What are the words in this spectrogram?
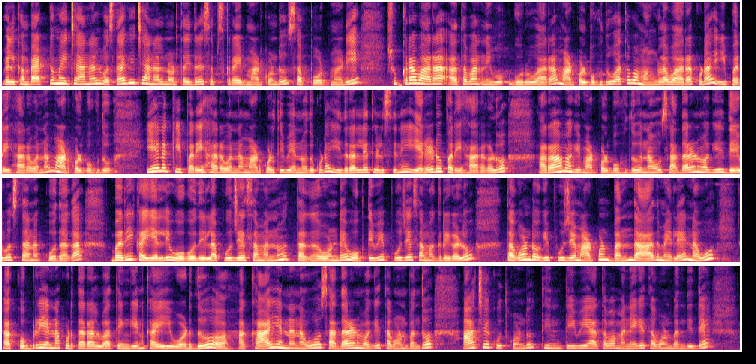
Welcome back to my channel. ಹೊಸದಾಗಿ channel ನೋಡ್ತಾ ಇದ್ದರೆ ಸಬ್ಸ್ಕ್ರೈಬ್ ಮಾಡಿಕೊಂಡು ಸಪೋರ್ಟ್ ಮಾಡಿ. ಶುಕ್ರವಾರ ಅಥವಾ ನೀವು ಗುರುವಾರ ಮಾಡ್ಕೊಳ್ಬಹುದು, ಅಥವಾ ಮಂಗಳವಾರ ಕೂಡ ಈ ಪರಿಹಾರವನ್ನು ಮಾಡ್ಕೊಳ್ಬಹುದು. ಏನಕ್ಕೆ ಈ ಪರಿಹಾರವನ್ನು ಮಾಡ್ಕೊಳ್ತೀವಿ ಅನ್ನೋದು ಕೂಡ ಇದರಲ್ಲೇ ತಿಳಿಸ್ತೀನಿ. ಎರಡು ಪರಿಹಾರಗಳು ಆರಾಮಾಗಿ ಮಾಡ್ಕೊಳ್ಬಹುದು. ನಾವು ಸಾಧಾರಣವಾಗಿ ದೇವಸ್ಥಾನಕ್ಕೆ ಹೋದಾಗ ಬರೀ ಕೈಯಲ್ಲಿ ಹೋಗೋದಿಲ್ಲ. ಪೂಜೆ ಸಮನ್ನು ತಗೊಂಡೇ ಹೋಗ್ತೀವಿ. ಪೂಜೆ ಸಾಮಗ್ರಿಗಳು ತಗೊಂಡೋಗಿ ಪೂಜೆ ಮಾಡ್ಕೊಂಡು ಬಂದಾದ ಮೇಲೆ ನಾವು ಆ ಕೊಬ್ಬರಿಯನ್ನು ಕೊಡ್ತಾರಲ್ವ? ತೆಂಗಿನಕಾಯಿ ಒಡೆದು ಆ ಕಾಯಿಯನ್ನು ನಾವು ಸಾಧಾರಣವಾಗಿ ತಗೊಂಡು ಬಂದು ಆಚೆ ಕೂತ್ಕೊಂಡು ತಿಂತೀವಿ ಅಥವಾ ಮನೆಗೆ ತಗೊಂಡು ಬಂದಿದ್ದೆ.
